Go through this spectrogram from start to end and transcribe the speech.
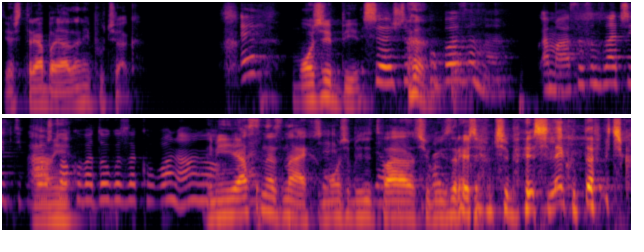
тя ще трябва я да ни почака. Е. Може би. Ще, ще го побързаме. Ама аз не съм знае, че ти говориш Ами- толкова дълго за корона, но... Еми, и аз не знаех. Ще- Може би това ще го изрежем, че беше леко тъпичко.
